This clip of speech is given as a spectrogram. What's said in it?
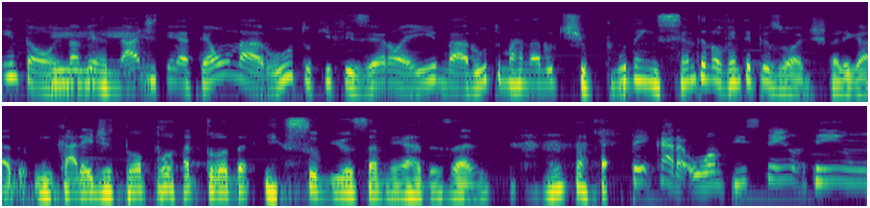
Então, Que- na verdade, tem até um Naruto que fizeram aí, Naruto, mas Naruto Shippuden em 190 episódios, tá ligado? Um cara editou a porra toda e subiu essa merda, sabe? Tem, cara, o One Piece tem, tem um,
